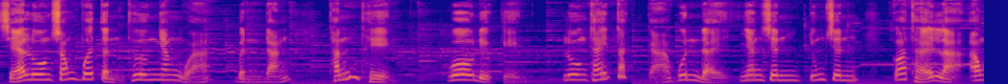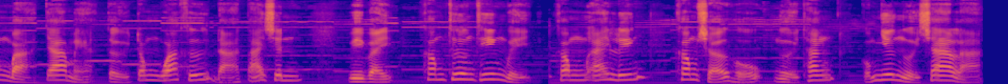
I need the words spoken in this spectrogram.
sẽ luôn sống với tình thương nhân quả, bình đẳng, thánh thiền, vô điều kiện, luôn thấy tất cả huynh đệ, nhân sinh, chúng sinh, có thể là ông bà, cha mẹ từ trong quá khứ đã tái sinh. Vì vậy, không thương thiên vị, không ái luyến, không sở hữu người thân cũng như người xa lạ,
